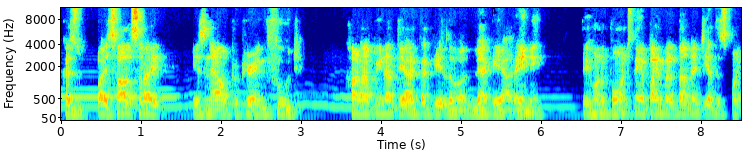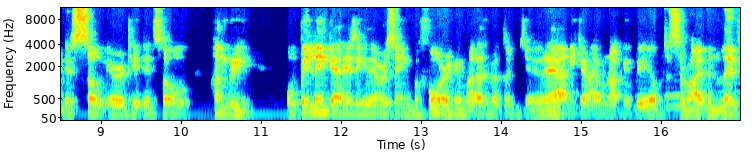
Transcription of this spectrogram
because by Saalas Rai is now preparing food. ਖਾਣਾ ਪੀਣਾ ਤਿਆਰ ਕਰਕੇ ਲੈ ਕੇ ਆ ਰਹੇ ਨੇ ਤੇ ਹੁਣ ਪਹੁੰਚਦੇ ਆ at this point is so irritated so hungry ਉਹ ਪਹਿਲਾਂ ਹੀ ਕਹਿ ਰਹੇ ਸੀ they were saying before ਕਿ ਮਹਾਰਾਜ ਮੇਰੇ ਤੋਂ ਰਹਿਆ ਨਹੀਂ ਜਾਣਾ I'm not going to be able to survive and live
